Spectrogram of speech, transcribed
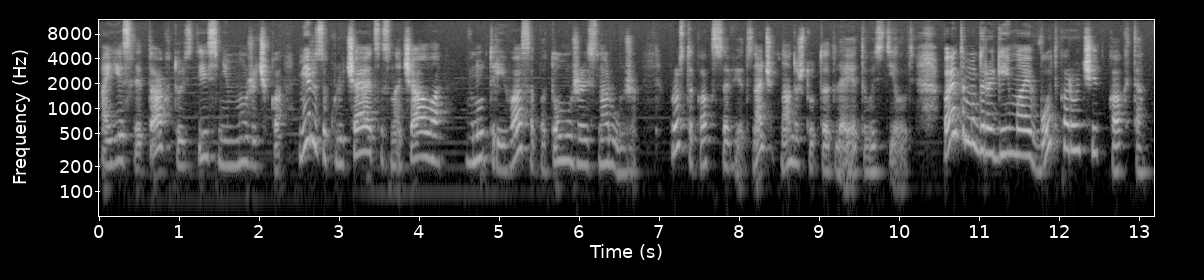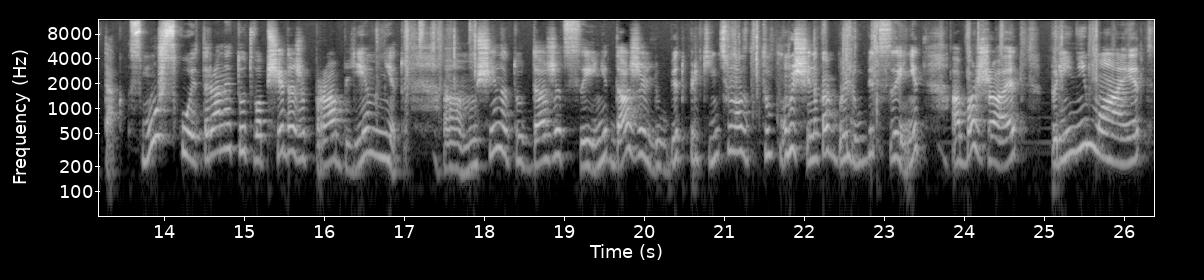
А если так, то здесь немножечко мир заключается сначала внутри вас, а потом уже и снаружи. Просто как совет. Значит, надо что-то для этого сделать. Поэтому, дорогие мои, вот, короче, как-то так. С мужской стороны тут вообще даже проблем нету. А, мужчина тут даже ценит, даже любит. Прикиньте, у нас тут мужчина как бы любит, ценит, обожает, принимает,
